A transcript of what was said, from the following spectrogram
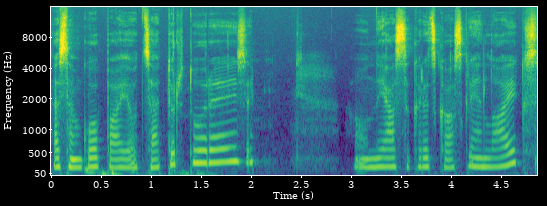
esam kopā jau ceturto reizi. Un jāsaka, redz, kā skrien laiks.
